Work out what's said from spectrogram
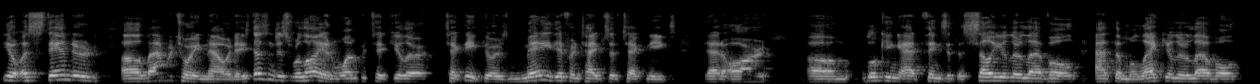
you know, a standard uh, laboratory nowadays doesn't just rely on one particular technique. There's many different types of techniques that are um, looking at things at the cellular level, at the molecular level.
